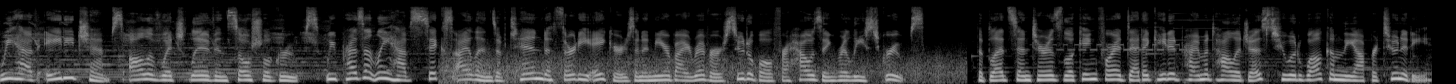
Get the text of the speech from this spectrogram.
We have 80 chimps, all of which live in social groups. We presently have six islands of 10 to 30 acres in a nearby river suitable for housing released groups. The Blood Center is looking for a dedicated primatologist who would welcome the opportunity.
